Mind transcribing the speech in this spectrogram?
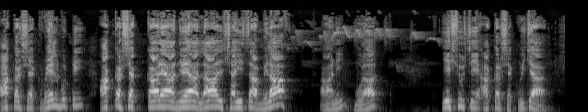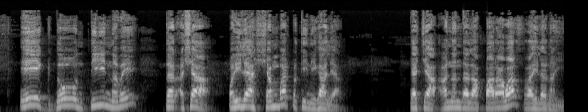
आकर्षक वेलबुटी आकर्षक काळ्या निळ्या लाल शाईचा मिलाफ आणि मुळात येशूचे आकर्षक विचार. एक दोन तीन नव्हे तर अशा पहिल्या शंभर प्रती निघाल्या. त्याच्या आनंदाला पारावार राहिला नाही.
